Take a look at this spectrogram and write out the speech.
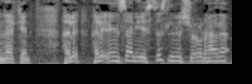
لكن هل هل الإنسان يستسلم للشعور هذا؟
